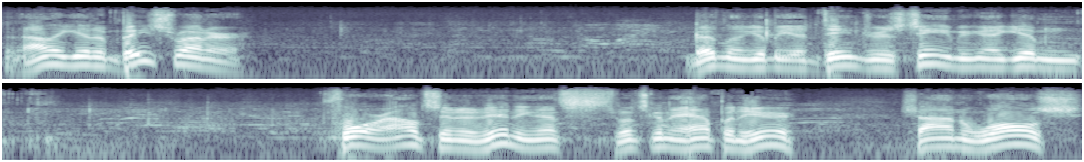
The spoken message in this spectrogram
So now they get a base runner. Midland going to be a dangerous team. You're going to give them four outs in an inning. That's what's going to happen here. Sean Walsh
